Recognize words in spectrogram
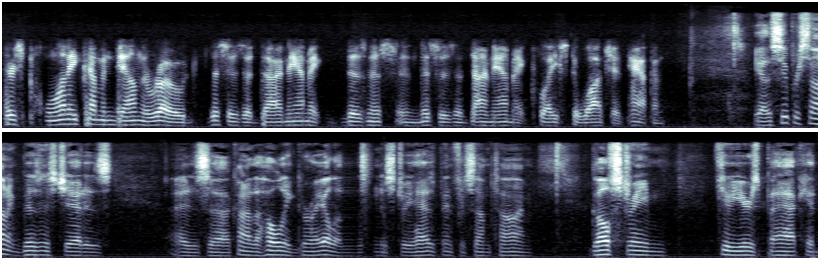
There's plenty coming down the road. This is a dynamic business, and this is a dynamic place to watch it happen. Yeah, the supersonic business jet is is uh, kind of the holy grail of this industry. Has been for some time. Gulfstream a few years back had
